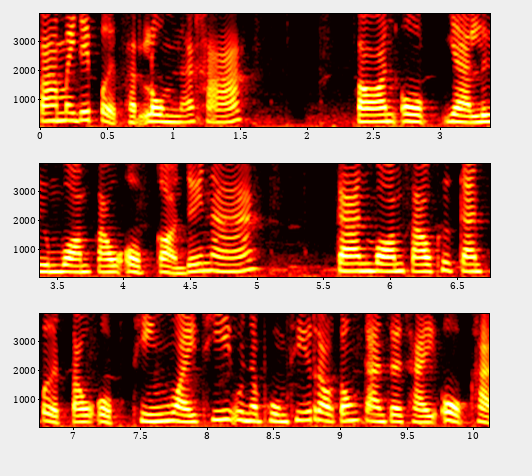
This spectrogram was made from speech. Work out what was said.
ป้าไม่ได้เปิดพัดลมนะคะ ตอนอบอย่าลืมวอร์มเตาอบก่อนด้วยนะ การวอร์มเตาคือการเปิดเตาอบทิ้งไว้ที่อุณหภูมิที่เราต้องการจะใช้อบค่ะ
